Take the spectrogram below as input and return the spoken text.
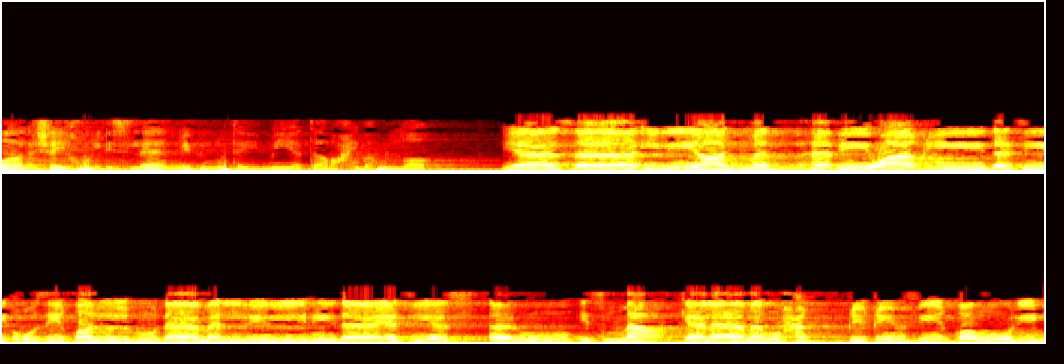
قال شيخ الإسلام ابن تيمية رحمه الله. يا سائلي عن مذهبي وعقيدتي رزق الهدى من للهداية يسأل. اسمع كلام محقق في قوله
